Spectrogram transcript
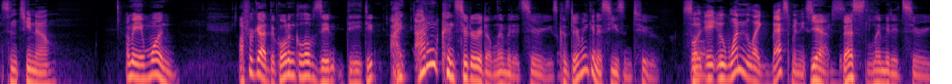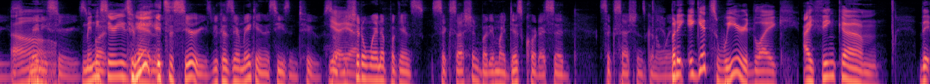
since you know I mean, one, I forgot the Golden Globes. They they did. I I don't consider it a limited series because they're making a season two. So well, it, it won like best miniseries. yeah, best limited series, Oh. miniseries, But Miniseries To me, it's a series because they're making a season two. So Yeah, it yeah. should have went up against Succession. But in my Discord, I said Succession's gonna win. But it, it gets weird. Like I think um they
